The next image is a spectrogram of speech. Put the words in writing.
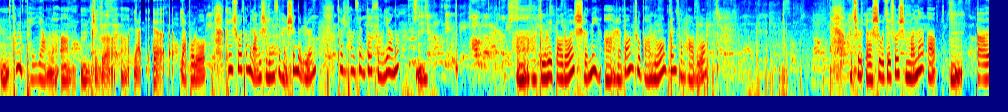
嗯，他们培养了啊，嗯，这个啊亚呃亚波罗，可以说他们两个是灵性很深的人，但是他们现在都怎么样呢？嗯。啊，都为保罗舍命啊，让帮助保罗，跟从保罗。就呃，十五节说什么呢？啊，嗯。呃，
